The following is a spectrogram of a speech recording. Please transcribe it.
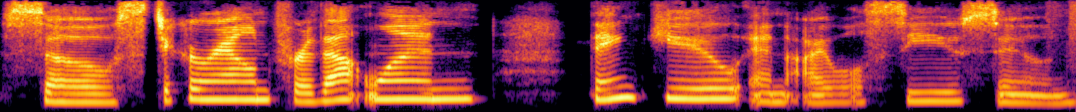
So stick around for that one. Thank you, and I will see you soon.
